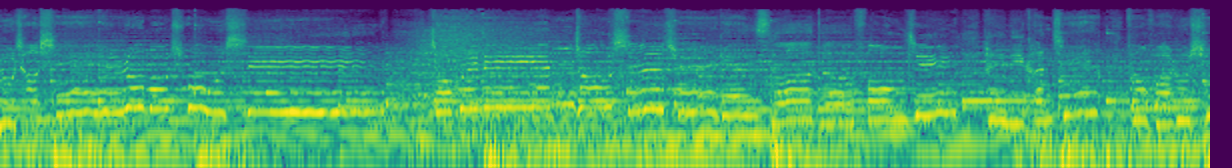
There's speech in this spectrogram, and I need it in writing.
如潮汐，如梦初醒。找回你眼中失去颜色的风景，陪你看尽繁华如雪，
